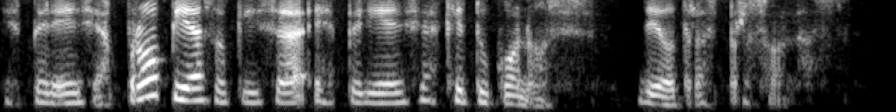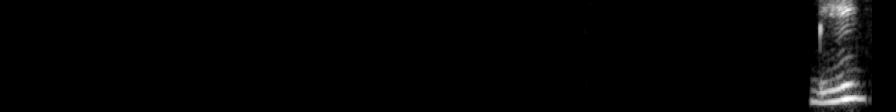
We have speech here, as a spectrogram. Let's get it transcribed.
Experiencias propias o quizá experiencias que tú conoces de otras personas. Bien.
